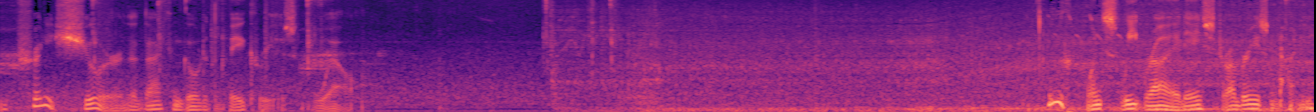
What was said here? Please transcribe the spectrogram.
I'm pretty sure that that can go to the bakery as well. Whew, one sweet ride, eh? Strawberries and honey.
